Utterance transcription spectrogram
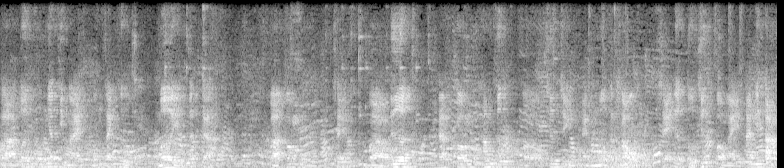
Và tôi cũng nhân dịp này muốn tranh thủ mời tất cả bà con sẽ và đưa các con tham dự vào chương trình ngày 1 tháng 6 sẽ được tổ chức vào ngày 28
